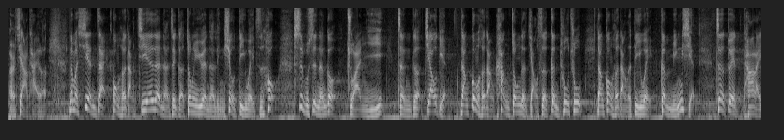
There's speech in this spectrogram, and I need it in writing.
而下台了。那么现在共和党接任了这个众议院的领袖地位之后，是不是能够转移整个焦点，让共和党抗中的角色更突出，让共和党的地位更明显？这对他来，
